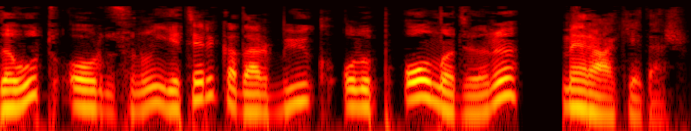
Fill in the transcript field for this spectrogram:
Davut ordusunun yeteri kadar büyük olup olmadığını merak eder.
